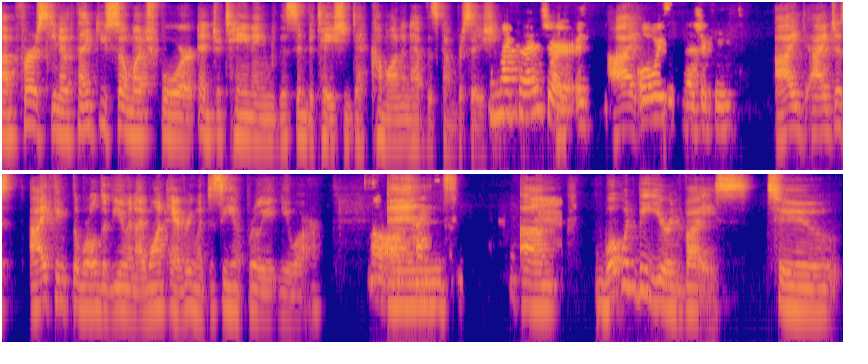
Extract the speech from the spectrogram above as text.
Um, first, you know, thank you so much for entertaining this invitation to come on and have this conversation. My pleasure. I, it's I, always a pleasure, Keith. I I just I think the world of you, and I want everyone to see how brilliant you are. Oh, and um, what would be your advice to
